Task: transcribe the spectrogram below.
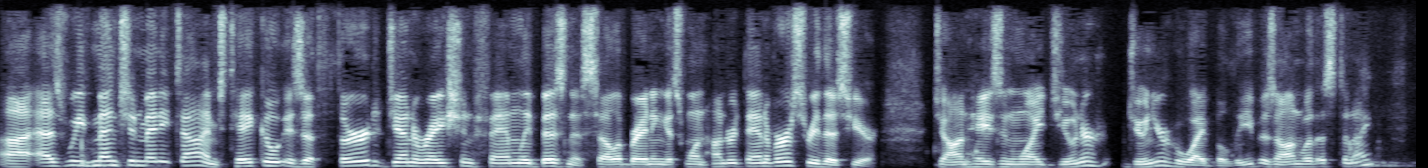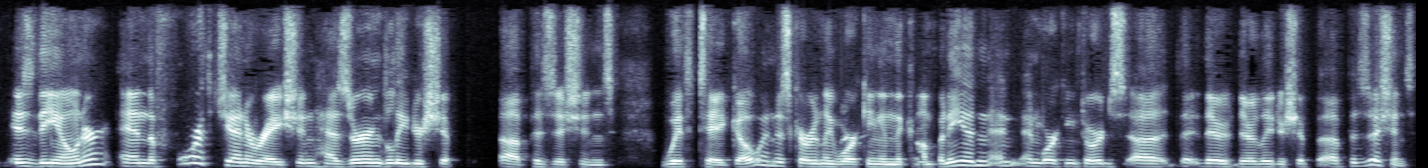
Uh, as we've mentioned many times, Taco is a third generation family business celebrating its 100th anniversary this year. John Hazen White Jr., Jr., who I believe is on with us tonight, is the owner, and the fourth generation has earned leadership uh, positions with Taco and is currently working in the company and, and, and working towards uh, th- their, their leadership uh, positions.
